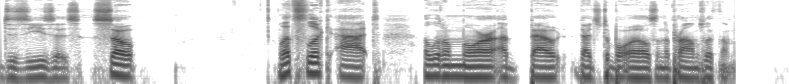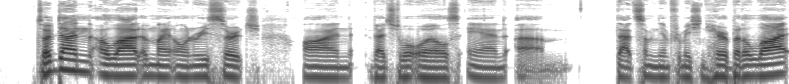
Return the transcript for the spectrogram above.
diseases. So let's look at a little more about vegetable oils and the problems with them. So I've done a lot of my own research on vegetable oils, and um, that's some information here. But a lot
